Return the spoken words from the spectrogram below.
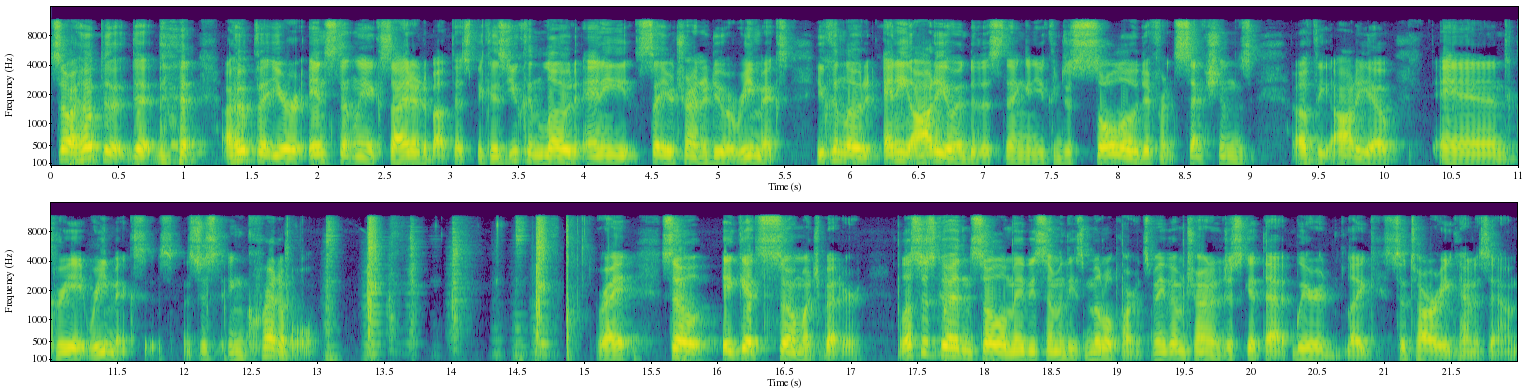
So I hope that, that, I hope that you're instantly excited about this because you can load any, say you're trying to do a remix, you can load any audio into this thing and you can just solo different sections of the audio and create remixes. It's just incredible. Right? So it gets so much better. Let's just go ahead and solo maybe some of these middle parts. Maybe I'm trying to just get that weird like sitar kind of sound.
